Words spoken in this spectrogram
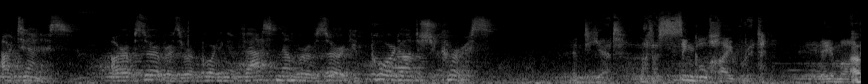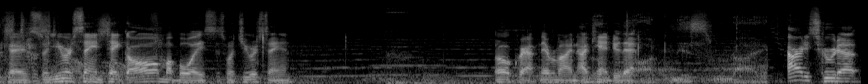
Artanis, our observers are reporting a vast number of Zerg have poured onto Shakuras. And yet, not a single hybrid. Amon is Okay, so you were our saying take all my boys, is what you were saying. Oh crap, never mind. I can't do that. I already screwed up.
